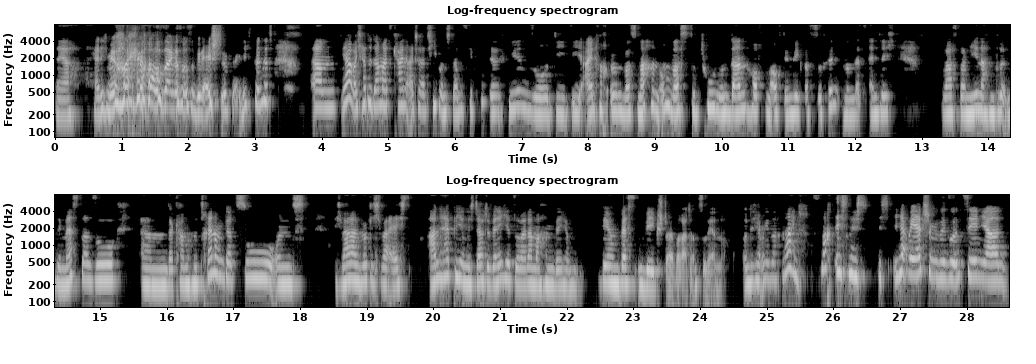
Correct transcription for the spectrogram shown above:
naja, hätte ich mir auch sagen, dass man es im BWL-Studium vielleicht nicht findet. Ähm, ja, aber ich hatte damals keine Alternative und ich glaube, es gibt sehr vielen so, die, die einfach irgendwas machen, um was zu tun und dann hoffen, auf dem Weg was zu finden. Und letztendlich war es bei mir nach dem dritten Semester so, ähm, da kam noch eine Trennung dazu und ich war dann wirklich, war echt unhappy und ich dachte, wenn ich jetzt so weitermachen will, ich am, bin am besten Weg, Steuerberaterin zu werden. Und ich habe mir gesagt, nein, das mache ich nicht. Ich, ich habe mir jetzt schon gesehen, so in zehn Jahren,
